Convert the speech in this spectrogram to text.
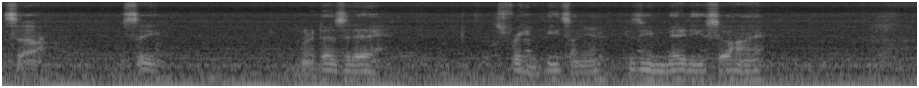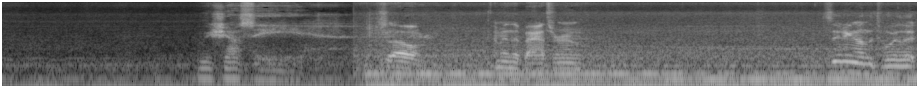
So we'll see what it does today. Just freaking beats on you because the humidity is so high. We shall see. So I'm in the bathroom, sitting on the toilet.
